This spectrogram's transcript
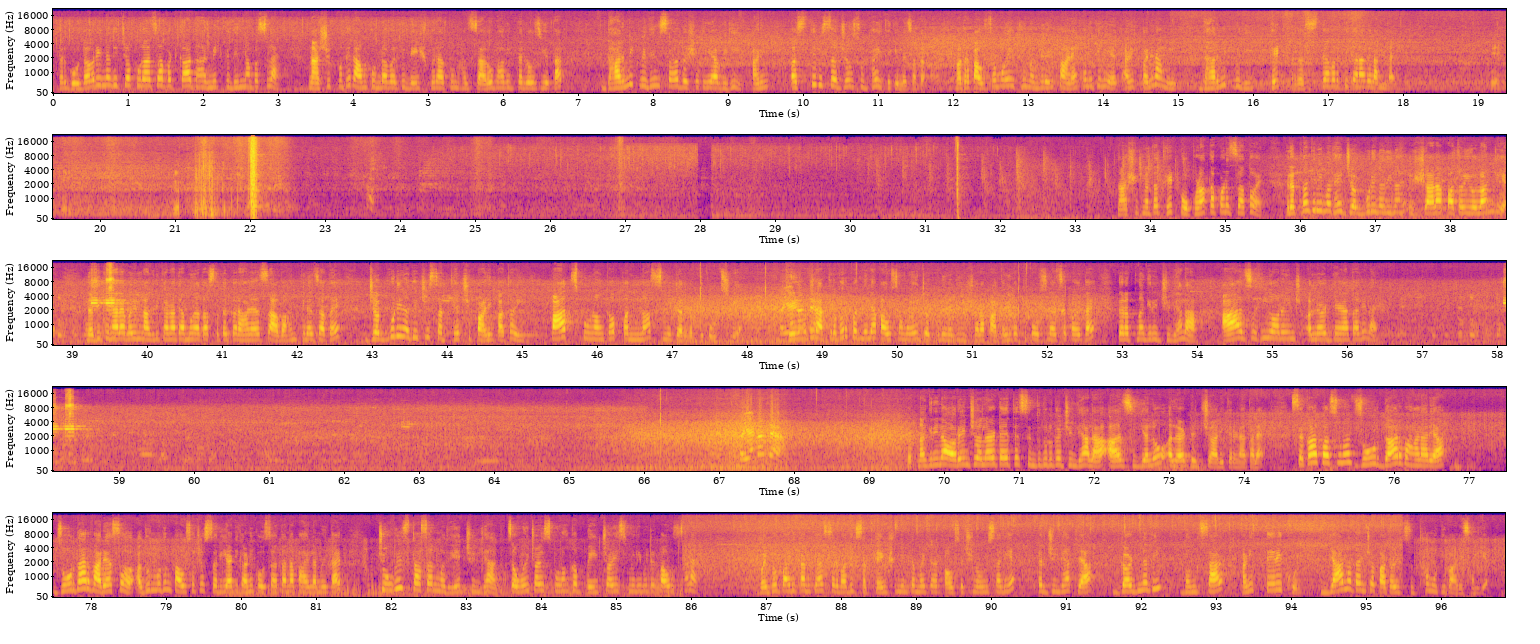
तर गोदावरी नदीच्या पुराचा फटका धार्मिक विधींना बसलाय. नाशिकमध्ये रामकुंडावरती देशभरातून हजारो भाविक दररोज येतात. धार्मिक विधींसह दशक्रिया विधी आणि अस्थिविसर्जन सुद्धा इथे केलं जातं. मात्र पावसामुळे इथली मंदिरंही पाण्याखाली गेली आहेत आणि परिणामी धार्मिक विधी थेट रस्त्यावरती करावे लागत आहेत नाशिकनंतर थेट कोकणात आपण जातोय. रत्नागिरीमध्ये जगबुडी नदीनं इशारा पातळी ओलांडली आहे नदी किनाऱ्यावरील नागरिकांना त्यामुळे आता सतर्क राहण्याचं आवाहन केलं जात आहे. जगबुडी नदीची सध्याची पाणी पातळी पाच पूर्णांक पन्नास मीटरवरती पोहोचली आहे खेडमध्ये रात्रभर पडलेल्या पावसामुळे जगबुडी नदी इशारा पातळीवरती पोहोचल्याचं कळत आहे. तर रत्नागिरी जिल्ह्याला आजही ऑरेंज अलर्ट देण्यात आलेला आहे. रत्नागिरीला ऑरेंज अलर्ट आहे. तर सिंधुदुर्ग जिल्ह्याला आज येलो अलर्ट जारी करण्यात आलाय. सकाळपासूनच जोरदार वाहणाऱ्या जोरदार वाऱ्यासह अधूनमधून पावसाच्या सरी या ठिकाणी कोसळताना पाहायला मिळत आहेत चोवीस तासांमध्ये जिल्ह्यात चव्वेचाळीस पूर्णांक बेचाळीस मिलीमीटर पाऊस झालाय. वैभववाडी तालुक्यात सर्वाधिक सत्याऐंशी मिलीमीटर पावसाची नोंद झाली आहे. तर जिल्ह्यातल्या गडनदी भंगसाळ आणि तेरेखोल या नद्यांच्या पातळीत सुद्धा मोठी वाढ झाली आहे.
